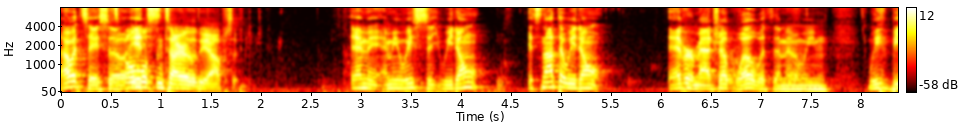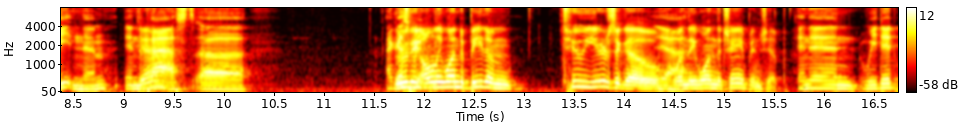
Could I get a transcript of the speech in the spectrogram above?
I would say so. It's almost entirely the opposite. I mean, I mean, we see, we don't. It's not that we don't ever match up well with them. I mean, we've beaten them in the Yeah. past. Uh, I We were the we- only one to beat them two years ago Yeah. when they won the championship. And then we did.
